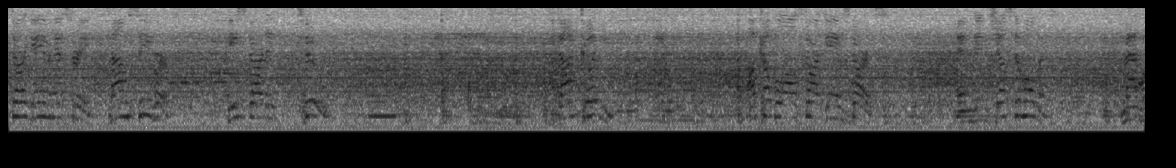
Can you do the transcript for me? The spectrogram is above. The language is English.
All-Star game history. Tom Seaver, he started two. Doc Gooden, a couple All-Star game starts. And in just a moment, Matt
